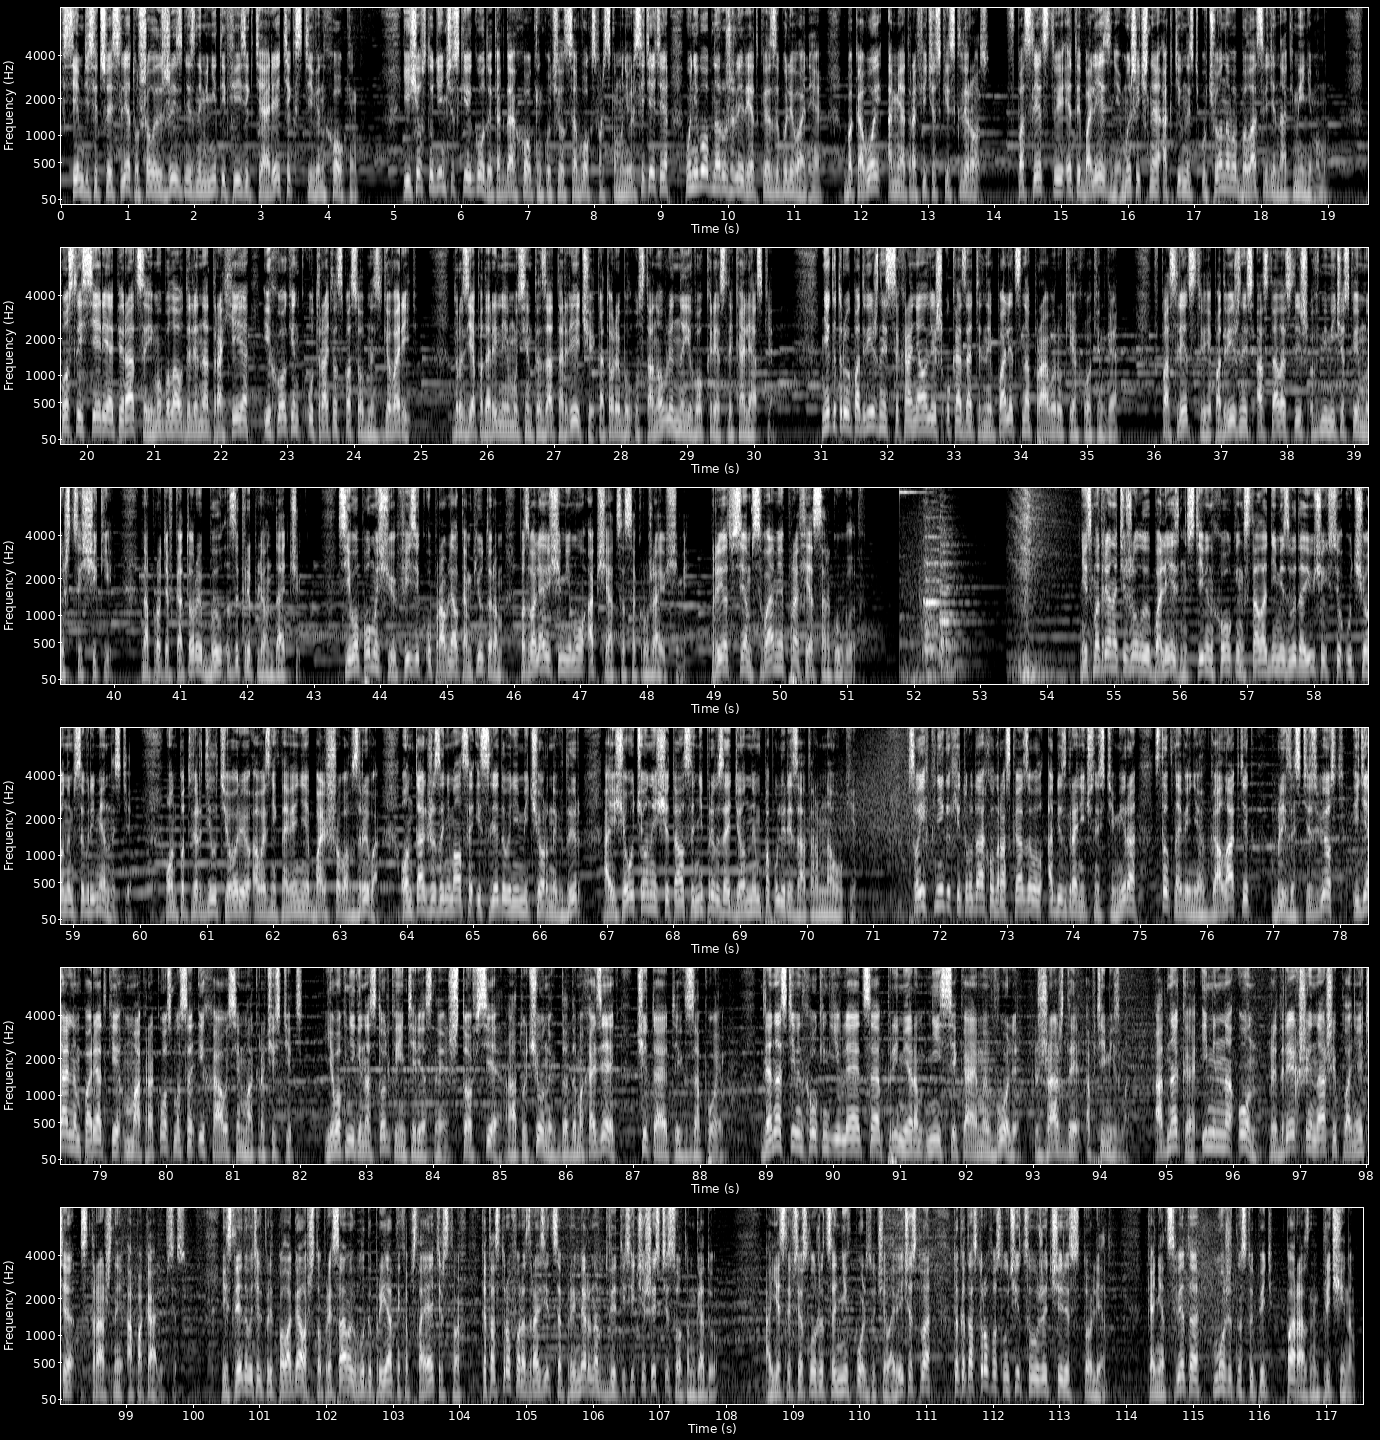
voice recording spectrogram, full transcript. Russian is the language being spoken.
В 76 лет ушел из жизни знаменитый физик-теоретик Стивен Хоукинг. Еще в студенческие годы, когда Хокинг учился в Оксфордском университете, у него обнаружили редкое заболевание – боковой амиотрофический склероз. Впоследствии этой болезни мышечная активность ученого была сведена к минимуму. После серии операций ему была удалена трахея, и Хокинг утратил способность говорить. Друзья подарили ему синтезатор речи, который был установлен на его кресле-коляске. Некоторую подвижность сохранял лишь указательный палец на правой руке Хокинга. Впоследствии подвижность осталась лишь в мимической мышце щеки, напротив которой был закреплен датчик. С его помощью физик управлял компьютером, позволяющим ему общаться с окружающими. Привет всем, с вами профессор Гуглов. Несмотря на тяжелую болезнь, Стивен Хоукинг стал одним из выдающихся ученым современности. Он подтвердил теорию о возникновении Большого Взрыва, он также занимался исследованиями черных дыр, а еще ученый считался непревзойденным популяризатором науки. В своих книгах и трудах он рассказывал о безграничности мира, столкновениях галактик, близости звезд, идеальном порядке макрокосмоса и хаосе макрочастиц. Его книги настолько интересные, что все, от ученых до домохозяек, читают их с запоем. Для нас Стивен Хокинг является примером неиссякаемой воли, жажды оптимизма. Однако именно он, предрекший нашей планете страшный апокалипсис. Исследователь предполагал, что при самых благоприятных обстоятельствах катастрофа разразится примерно в 2600 году. А если все сложится не в пользу человечества, то катастрофа случится уже через 100 лет. Конец света может наступить по разным причинам.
